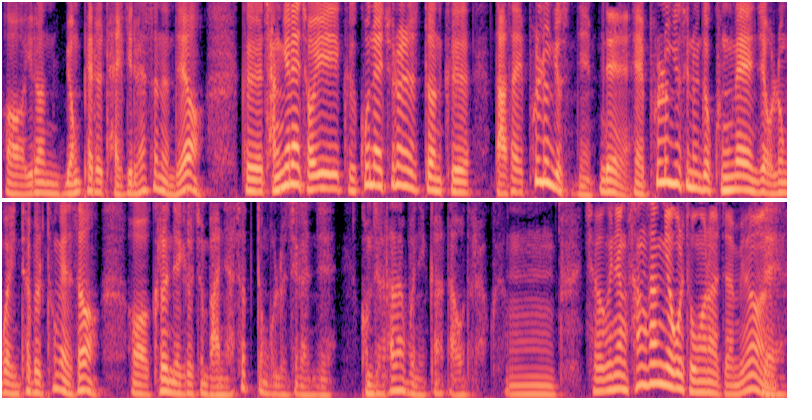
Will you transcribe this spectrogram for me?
어, 이런 명패를 달기로 했었는데요. 그 작년에 저희 그 코너에 출연했던 그 나사의 폴륜 교수님, 네. 네, 폴륜 교수님도 국내 이제 언론과 인터뷰를 통해서 어, 그런 얘기를 좀 많이 하셨던 걸로 제가 이제 검색을 하다 보니까 나오더라고요. 음, 제가 그냥 상상력을 동원하자면 네.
